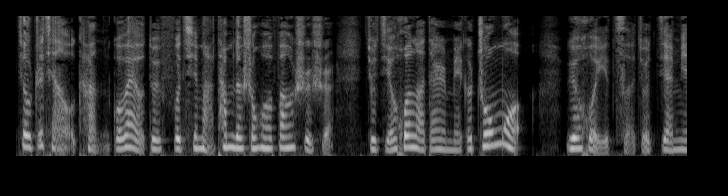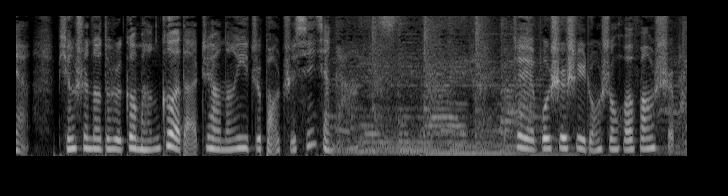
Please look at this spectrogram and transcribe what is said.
就之前我看国外有对夫妻嘛，他们的生活方式是就结婚了，但是每个周末约会一次就见面，平时呢都是各忙各的，这样能一直保持新鲜感。这也不是是一种生活方式吧。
